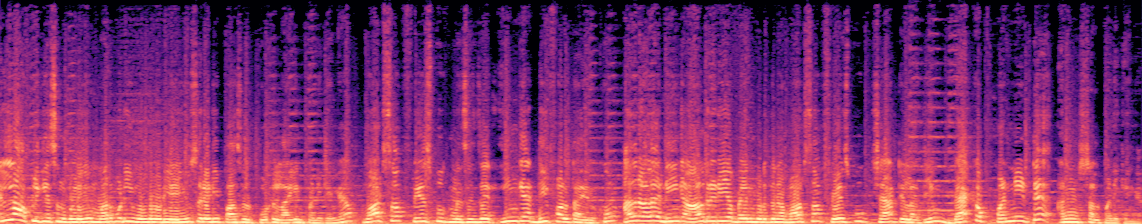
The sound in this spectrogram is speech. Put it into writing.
எல்லா அப்ளிகேஷனுக்குள்ளேயும் மறுபடியும் உங்களுடைய யூசர் ஐடி பாஸ்வேர்ட் போட்டு லாகின் பண்ணிக்கங்க. வாட்ஸ்அப் ஃபேஸ்புக் மெசஞ்சர் இங்க டிஃபால்ட்டா இருக்கும். அதனால நீங்க ஆல்ரெடியா பயன்படுத்தின வாட்ஸ்அப் ஃபேஸ்புக் சாட் எல்லாத்தையும் பேக்கப் பண்ணிட்டு அன்இன்ஸ்டால் பண்ணிக்கங்க.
